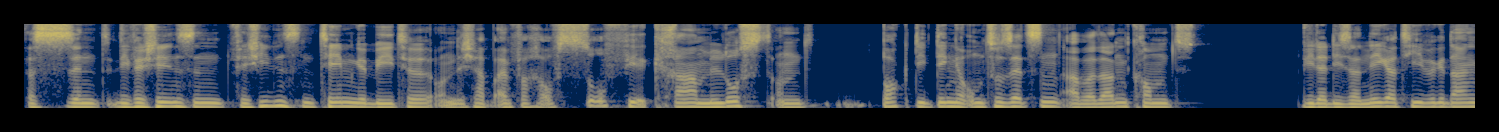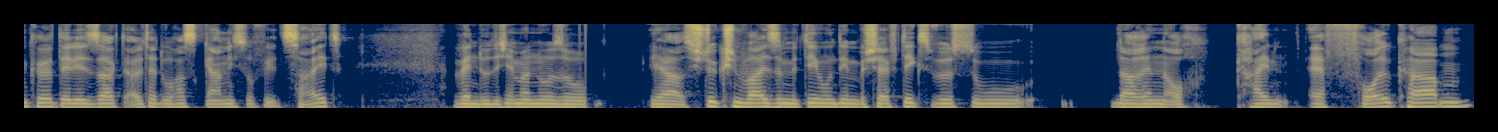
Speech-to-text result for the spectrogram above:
Das sind die verschiedensten, verschiedensten Themengebiete und ich habe einfach auf so viel Kram Lust und Bock, die Dinge umzusetzen, aber dann kommt wieder dieser negative Gedanke, der dir sagt, Alter, du hast gar nicht so viel Zeit. Wenn du dich immer nur so ja, stückchenweise mit dem und dem beschäftigst, wirst du darin auch keinen Erfolg haben.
